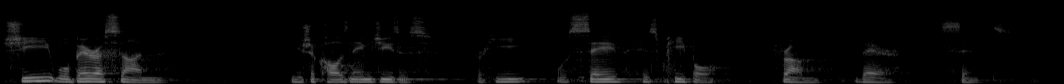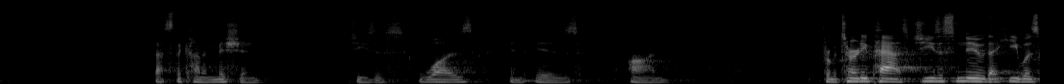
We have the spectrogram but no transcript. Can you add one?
She will bear a son, and you shall call his name Jesus, for he will save his people from their sins. That's the kind of mission Jesus was and is on. From eternity past, Jesus knew that he was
